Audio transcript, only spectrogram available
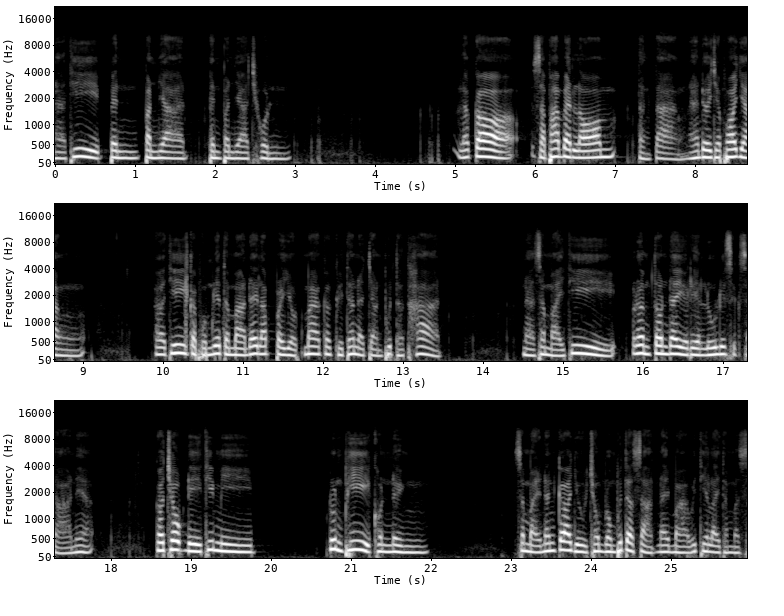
นะที่เป็นปัญญา เป็นปัญญาชน แล้วก็สภาพแวดล้อมต่างๆนะโดยเฉพาะอย่างที่กับผมเรียกตมาได้รับประโยชน์มากก็คือท่านอาจารย์พุทธทาสนะสมัยที่เริ่มต้นได้เรียนรู้หรือศึกษาเนี่ยก็โชคดีที่มีรุ่นพี่คนหนึ่ง สมัยนั้นก็อยู่ชมรมพุทธศาสตร์ในมหาวิทยาลัยธรรมศ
